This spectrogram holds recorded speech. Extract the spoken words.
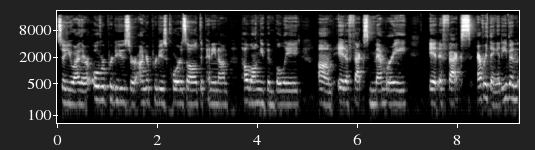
So you either overproduce or underproduce cortisol, depending on how long you've been bullied. Um, it affects memory. It affects everything. It even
